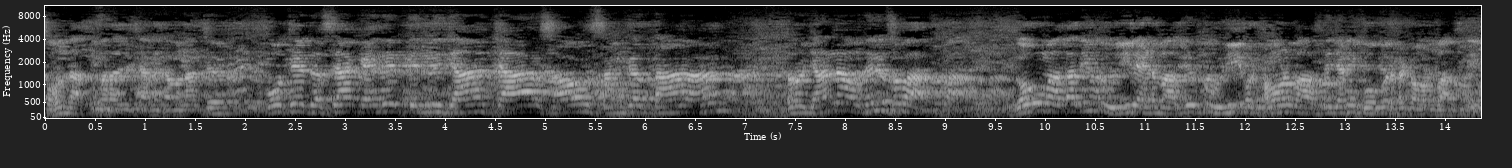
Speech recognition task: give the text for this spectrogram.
ਸੋਹਨਦਾਸ ਜੀ ਮਹਾਰਾਜ ਦੇ ਚਰਨ ਕਮਲਾਂ 'ਚ। ਉੱਥੇ ਦੱਸਿਆ, ਕਹਿੰਦੇ ਤਿੰਨ ਜਾਂ 400 ਸੰਗਤਾਂ ਰੋਜ਼ਾਨਾ ਆਉਂਦੇ ਨੇ ਸੁਬਾਹ। ਗਊ ਮਾਤਾ ਦੀ ਧੂਲੀ ਲੈਣ ਵਾਸਤੇ, ਧੂਲੀ ਉਠਾਉਣ ਵਾਸਤੇ ਜਾਨੀ ਗੋਬਰ ਹਟਾਉਣ ਵਾਸਤੇ।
